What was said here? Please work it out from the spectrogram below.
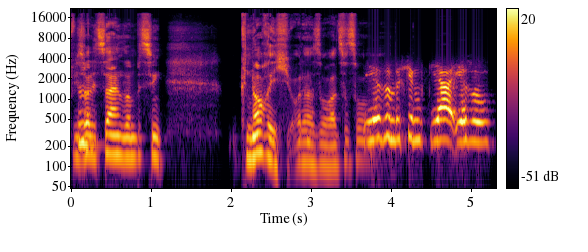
wie soll hm. ich sagen, so ein bisschen knorrig oder so. Also so. Eher so ein bisschen, ja, eher so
